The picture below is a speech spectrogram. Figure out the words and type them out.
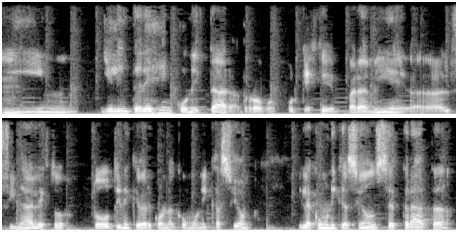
y, mm. y, el interés en conectar, Robo, porque es que para mí al final esto todo tiene que ver con la comunicación. Y la comunicación se trata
